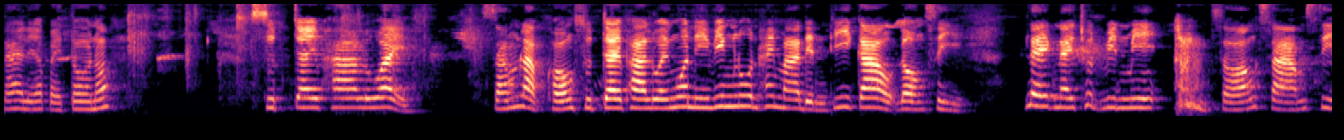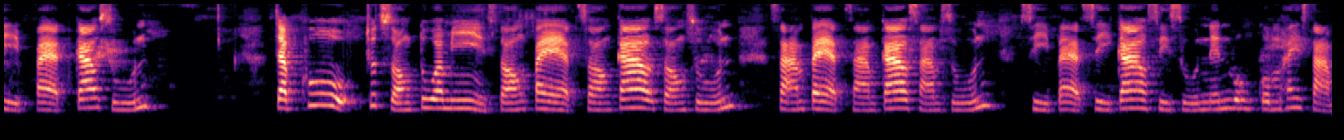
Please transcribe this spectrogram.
ได้แล้วไปต่อเนาะสุดใจพารวยสำหรับของสุดใจพารวยงวดนี้วิ่งลูดให้มาเด่นที่เก้าลองสี่เลขในชุดวินมีสองสามสี่แปดเก้าศูนย์ จับคู่ชุดสองตัวมีสองแปดสองเก้าสองศูนย์สามแปดสามเก้าสามศูนย์สี่แปดสี่เก้าสี่ศูนย์เน้นวงกลมให้สาม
